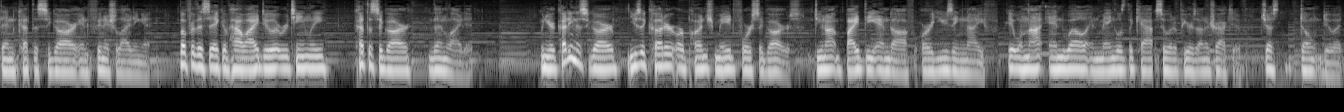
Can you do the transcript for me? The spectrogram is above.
then cut the cigar and finish lighting it. But for the sake of how I do it routinely, cut the cigar, then light it. When you're cutting the cigar, use a cutter or punch made for cigars. Do not bite the end off or use a knife. It will not end well and mangles the cap so it appears unattractive. Just don't do it.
